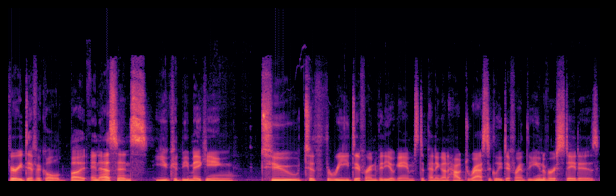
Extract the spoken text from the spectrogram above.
very difficult but in essence you could be making two to three different video games depending on how drastically different the universe state is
